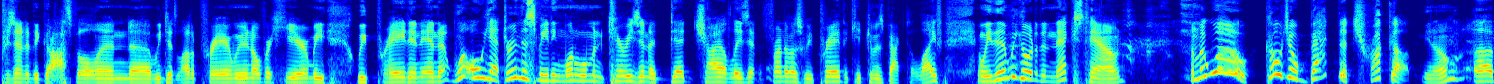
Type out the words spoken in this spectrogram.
presented the gospel and, uh, we did a lot of prayer and we went over here and we, we prayed and, and, uh, well, oh yeah, during this meeting, one woman carries in a dead child, lays it in front of us. We pray, the kid comes back to life. And we, then we go to the next town. I'm like, whoa, Kojo, back the truck up, you know? Uh,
